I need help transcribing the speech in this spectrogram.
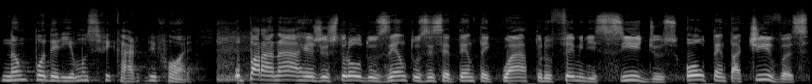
não poderíamos ficar de fora. O Paraná registrou 274 feminicídios ou tentativas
